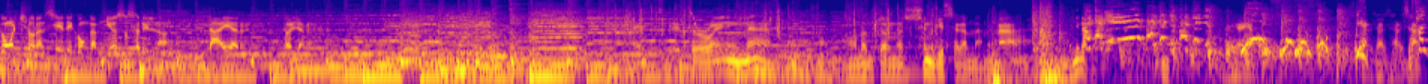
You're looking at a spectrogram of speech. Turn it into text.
시공을 초월한 세대 공감 뉴스 스릴러 다이얼을 돌려라. It's raining man. 오늘 또 무슨 기사가 났나. 문이나 야야 예. 살살살살. 살살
